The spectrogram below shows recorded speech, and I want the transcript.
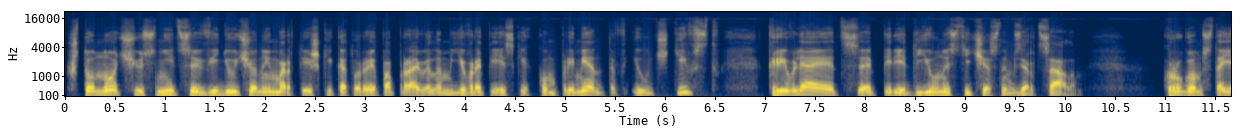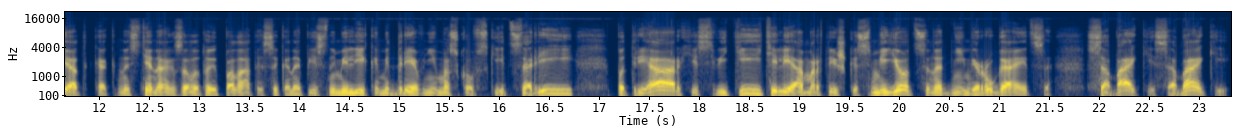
что ночью снится в виде ученой мартышки, которая по правилам европейских комплиментов и учтивств кривляется перед юности честным зерцалом. Кругом стоят, как на стенах Золотой палаты с иконописными ликами древние московские цари, патриархи, святители, а мартышка смеется над ними, ругается. Собаки, собаки,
